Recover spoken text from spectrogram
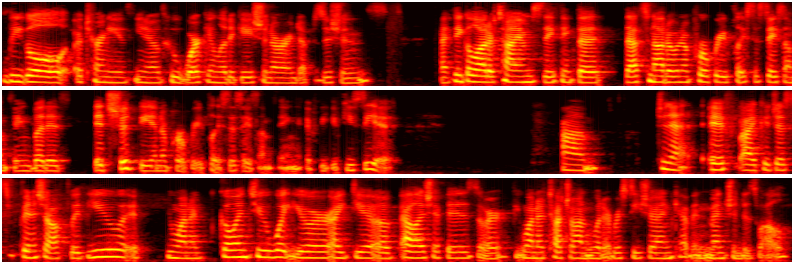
legal attorneys, you know, who work in litigation or in depositions, I think a lot of times they think that that's not an appropriate place to say something, but it it should be an appropriate place to say something if if you see it. Um, Jeanette, if I could just finish off with you, if you want to go into what your idea of allyship is, or if you want to touch on whatever Stisha and Kevin mentioned as well.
